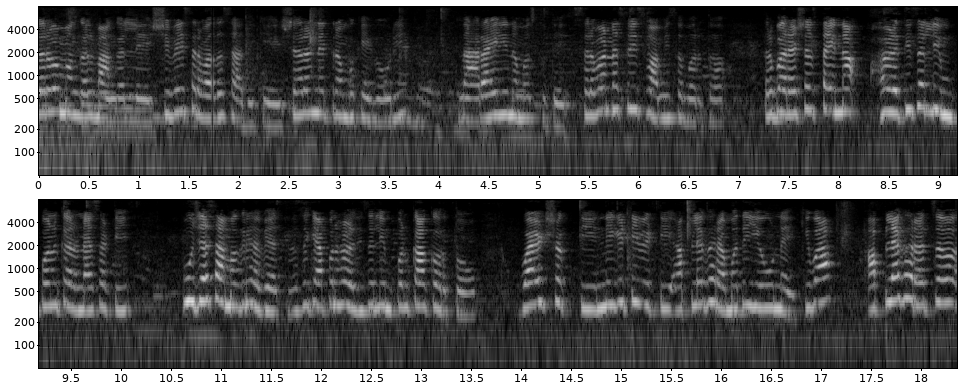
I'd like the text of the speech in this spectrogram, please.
सर्व मंगल मांगल्ये शिवे सर्वाद साधिके शरण्य त्र्यंबके गौरी नारायणी नमस्तुते. सर्वांना श्री स्वामी समर्थ. तर बऱ्याचशाच ताईंना हळदीचं लिंपन करण्यासाठी पूजा सामग्री हवी असते. जसं की आपण हळदीचं लिंपन का करतो? वाईट शक्ती निगेटिव्हिटी आपल्या घरामध्ये येऊ नये किंवा आपल्या घराचं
